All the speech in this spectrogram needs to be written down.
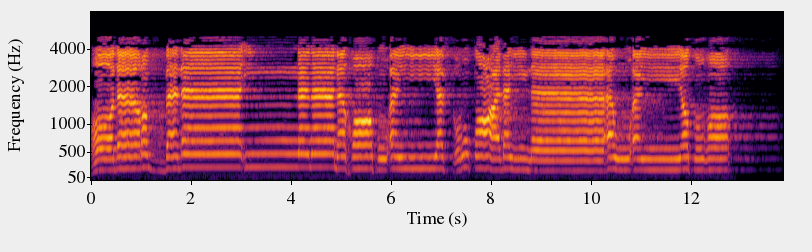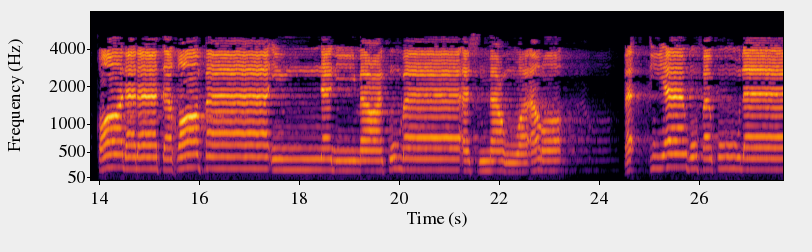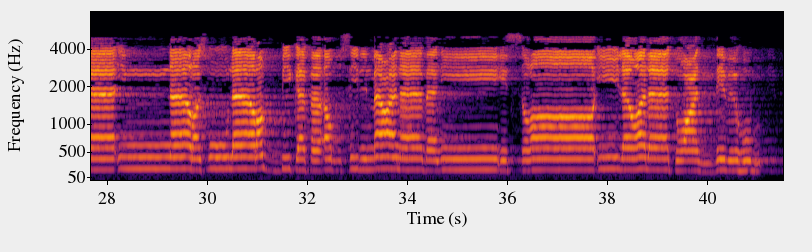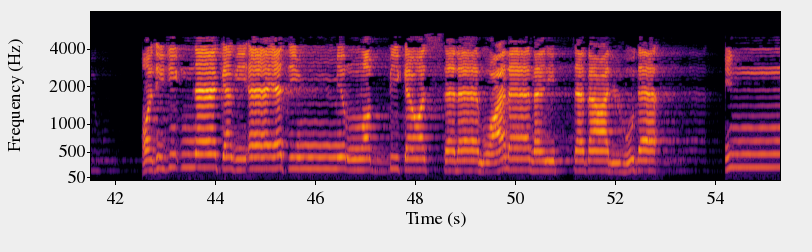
قَالَا رَبَّنَا إِنَّنَا نَخَافُ أَن يَفْرُطَ عَلَيْنَا أَوْ أَن يَطْغَىٰ قَالَ لَا تَخَافَا إِنَّنِي مَعَكُمَا أَسْمَعُ وَأَرَىٰ فَأْتِيَاهُ فَقُولَا إِنَّا رَسُولَا رَبِّكَ فَأَرْسِلْ مَعَنَا بَنِي إِسْرَائِيلَ وَلَا تُعَذِّبْهُمْ ۖ قَدْ جِئْنَاكَ بِآيَةٍ مِّن رَّبِّكَ ۖ وَالسَّلَامُ عَلَىٰ مَنِ اتَّبَعَ الْهُدَىٰ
